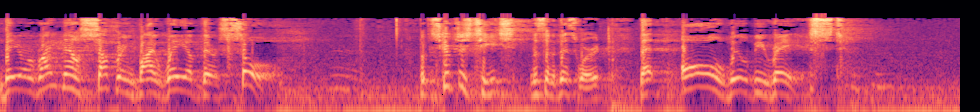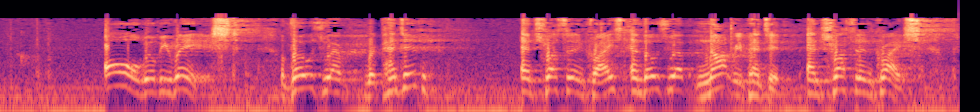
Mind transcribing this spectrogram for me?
they are right now suffering by way of their soul. But the scriptures teach, listen to this word, that all will be raised. All will be raised. Those who have repented and trusted in Christ, and those who have not repented and trusted in Christ.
